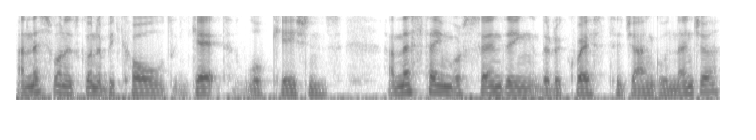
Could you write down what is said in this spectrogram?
and this one is going to be called get locations and this time we're sending the request to Django Ninja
